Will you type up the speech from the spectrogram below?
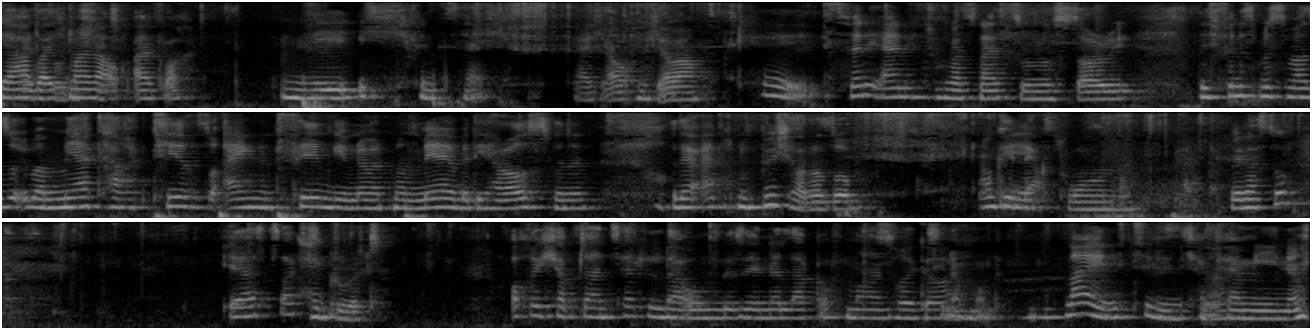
Ja, aber ich meine auch einfach. Nee, ich finde es nicht. Ja, ich auch nicht, aber Okay. das fände ich eigentlich schon ganz nice, so eine Story. Ich finde, es müsste mal so über mehr Charaktere so eigenen Film geben, damit man mehr über die herausfindet. Oder einfach nur Bücher oder so. Okay, Ja. next one. Wen hast du? Erst sagst Hagrid. Ach, ich habe deinen Zettel da oben gesehen, der lag auf meinem. Egal. Zieh noch mal. Nein, ich zähle die nicht Ich habe. Hermine.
